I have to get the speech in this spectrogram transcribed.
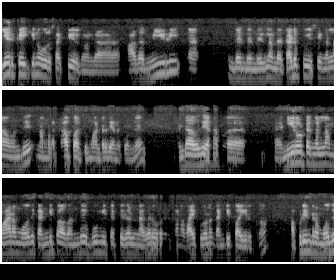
இயற்கைக்குன்னு ஒரு சக்தி இருக்கும். அந்த அதை மீறி இந்த இந்த இந்த இதுல அந்த தடுப்பு விஷயங்கள்லாம் வந்து நம்மளை காப்பாத்துமான்றது எனக்கு ஒண்ணு. ரெண்டாவது ஏன்னா நீரோட்டங்கள்லாம் மாறும் போது கண்டிப்பா வந்து பூமி தட்டுகள் நகருவதற்கான வாய்ப்புகளும் கண்டிப்பா இருக்கும். அப்படின்ற போது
